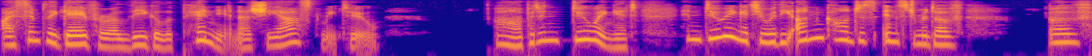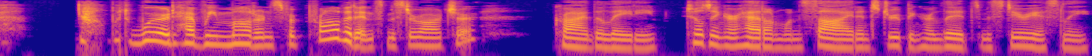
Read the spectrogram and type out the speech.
I simply gave her a legal opinion, as she asked me to." "Ah, but in doing it, in doing it you were the unconscious instrument of of what word have we moderns for Providence, Mr. Archer? Cried the lady, tilting her head on one side and drooping her lids mysteriously.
